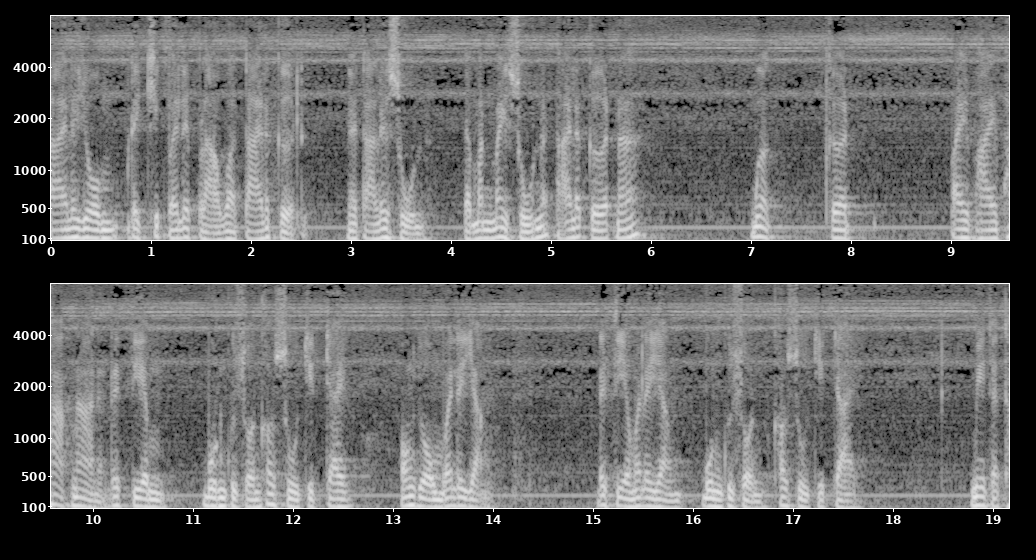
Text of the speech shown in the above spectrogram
ตายแล้วโยมได้คิดไว้หรือเปล่าว่าตายแล้วเกิด ในตายแล้วศูนย์แต่มันไม่ศูนย์นะตายแล้วเกิดนะ เมื่อเกิดไปภายภาคหน้าเนี่ยได้เตรียมบุญกุศลเข้าสู่จิตใจของโยมไว้หรือยังได้เตรียมไว้หรือยังบุญกุศลเข้าสู่จิตใจ มีแต่ท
